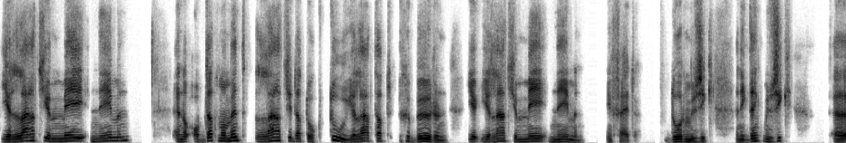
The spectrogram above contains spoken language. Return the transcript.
Je laat je meenemen en op dat moment laat je dat ook toe. Je laat dat gebeuren. Je, je laat je meenemen, in feite, door muziek. En ik denk muziek eh,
